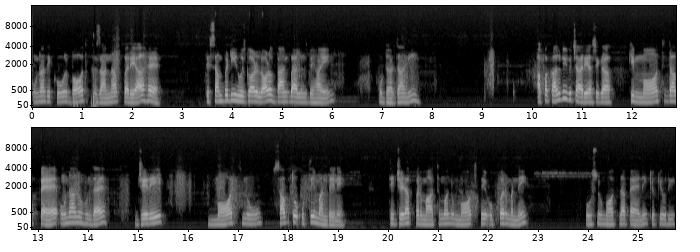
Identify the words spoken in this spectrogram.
ਉਹਨਾਂ ਦੇ ਕੋਲ ਬਹੁਤ ਖਜ਼ਾਨਾ ਭਰਿਆ ਹੈ ਤੇ somebody who's got a lot of bank balance behind ਉਹ ਡਰਦਾ ਨਹੀਂ ਆਪਾਂ ਕੱਲ ਵੀ ਵਿਚਾਰਿਆ ਸੀਗਾ ਕਿ ਮੌਤ ਦਾ ਭੈ ਉਹਨਾਂ ਨੂੰ ਹੁੰਦਾ ਹੈ ਜਿਹੜੇ ਮੌਤ ਨੂੰ ਸਭ ਤੋਂ ਉੱਤੇ ਮੰਨਦੇ ਨੇ ਤੇ ਜਿਹੜਾ ਪਰਮਾਤਮਾ ਨੂੰ ਮੌਤ ਦੇ ਉੱਪਰ ਮੰਨੇ ਉਸ ਨੂੰ ਮੌਤ ਦਾ ਭੈ ਨਹੀਂ ਕਿਉਂਕਿ ਉਹਦੀ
